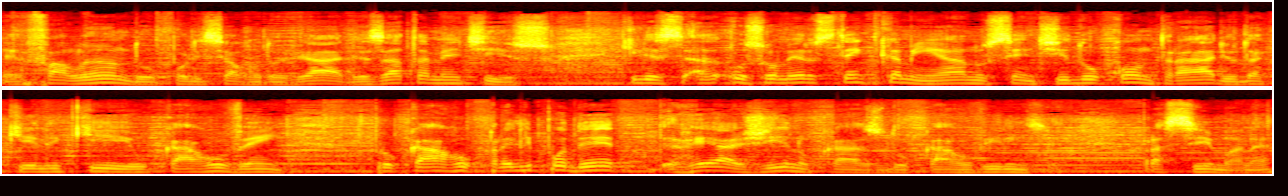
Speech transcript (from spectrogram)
É, falando, o policial rodoviário, exatamente isso. Que eles, os romeiros têm que caminhar no sentido contrário daquele que o carro vem. Para o carro, para ele poder reagir no caso do carro vir para cima, né?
